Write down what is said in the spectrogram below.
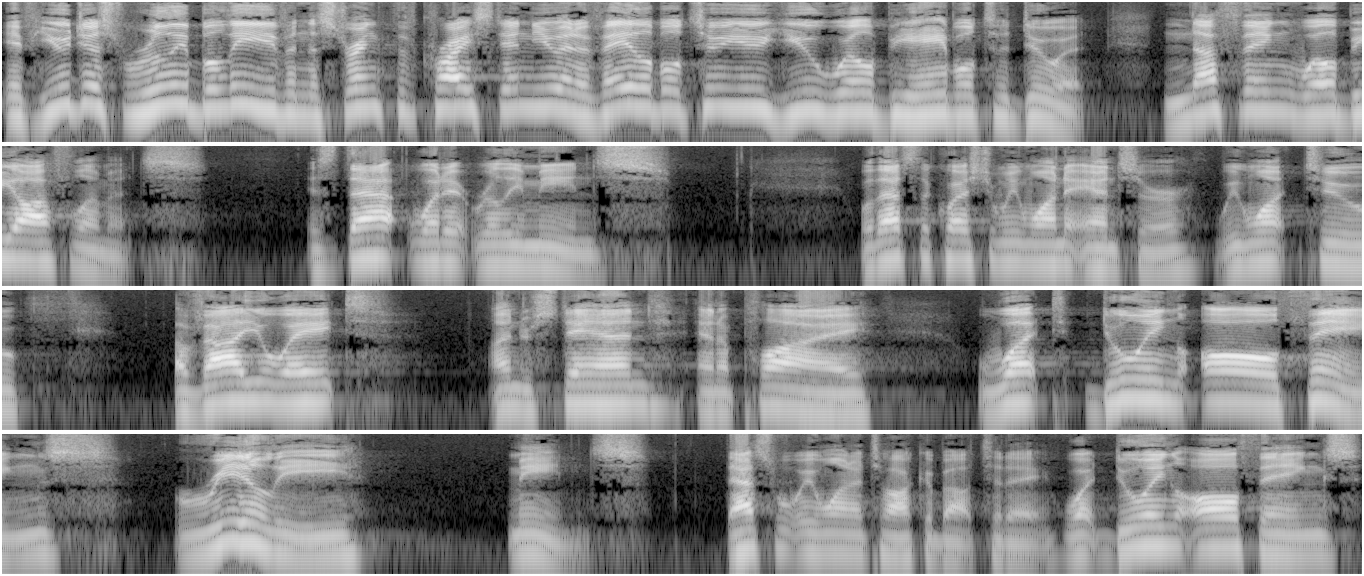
if you just really believe in the strength of Christ in you and available to you, you will be able to do it? Nothing will be off limits. Is that what it really means? Well, that's the question we want to answer. We want to evaluate, understand, and apply what doing all things really means. That's what we want to talk about today. What doing all things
